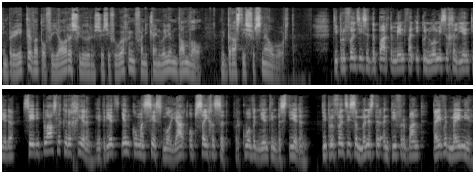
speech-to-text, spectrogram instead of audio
en projekte wat al vir jare sloer soos die verhoging van die Klein Willem Damwal moet drasties versnel word. Die provinsie se departement van ekonomiese geleenthede sê die plaaslike regering het reeds 1,6 miljard op sy gesit vir COVID-19 besteding. Die provinsie se minister in die verband, David Meyer,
